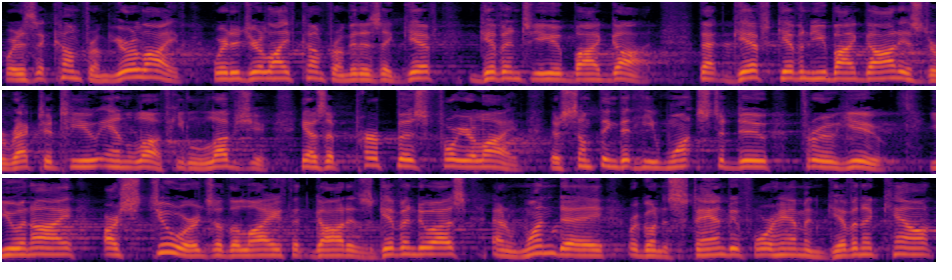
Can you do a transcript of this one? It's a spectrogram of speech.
where does it come from? Your life, where did your life come from? It is a gift given to you by God. That gift given to you by God is directed to you in love. He loves you. He has a purpose for your life. There's something that He wants to do through you. You and I are stewards of the life that God has given to us, and one day we're going to stand before Him and give an account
